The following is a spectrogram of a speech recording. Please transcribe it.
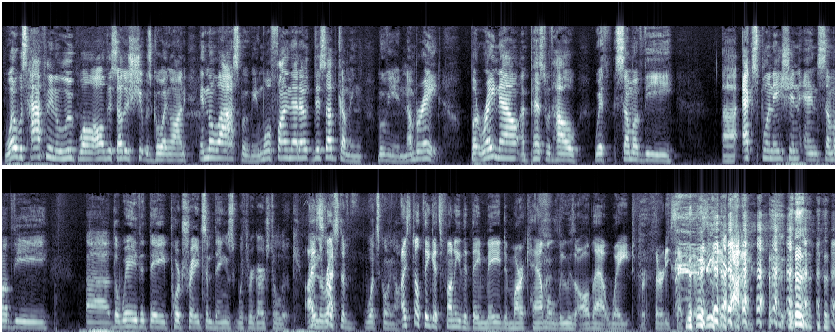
what was happening to Luke while all this other shit was going on in the last movie and we'll find that out this upcoming movie in number 8. But right now I'm pissed with how with some of the uh, explanation and some of the uh, the way that they portrayed some things with regards to Luke I and the still- rest of what's going on. I still think it's funny that they made Mark Hamill lose all that weight for 30 seconds time.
